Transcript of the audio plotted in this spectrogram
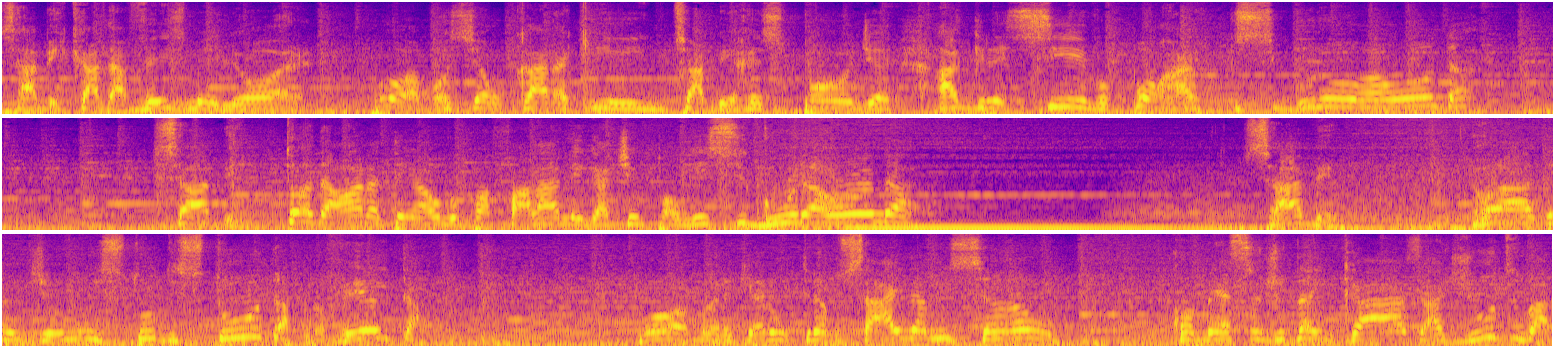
Sabe, cada vez melhor. Pô, você é um cara que, sabe, responde agressivo. Porra, segurou a onda sabe? Toda hora tem algo para falar negativo para alguém, segura a onda, sabe? Ah, eu não estudo, estuda, aproveita. Pô, mano, quero um trampo, sai da missão. Começa a ajudar em casa, ajuda,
